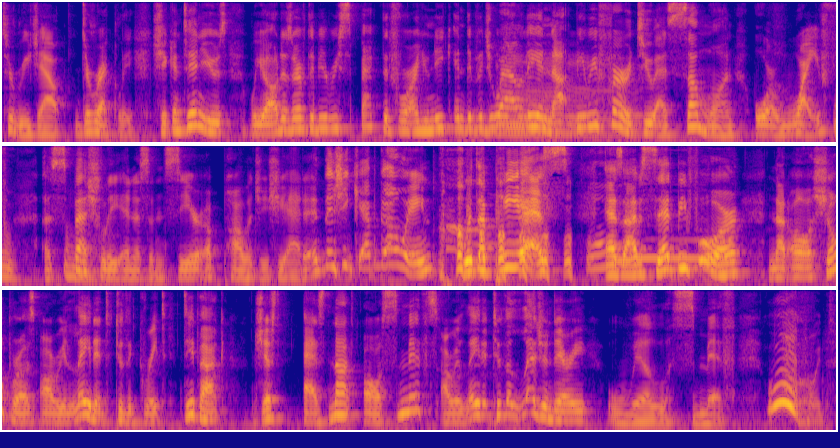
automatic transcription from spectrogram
to reach out directly. She continues, We all deserve to be respected for our unique individuality and not be referred to as someone or wife, especially in a sincere apology, she added. And then she kept going with a P.S. As I've said before, not all Chopras are related to the great Deepak, just as not all Smiths are related to the legendary Will Smith. Woo. point.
